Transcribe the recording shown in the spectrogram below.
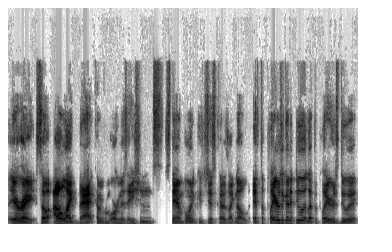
You're right. So I don't like that coming from organization's standpoint cuz just cuz like no, if the players are going to do it, let the players do it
